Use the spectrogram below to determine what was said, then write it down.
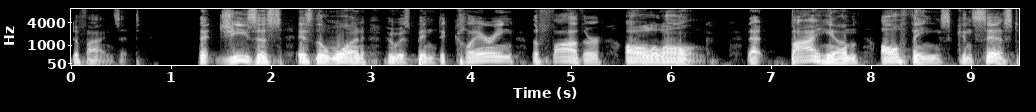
defines it. That Jesus is the one who has been declaring the Father all along. That by him all things consist.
